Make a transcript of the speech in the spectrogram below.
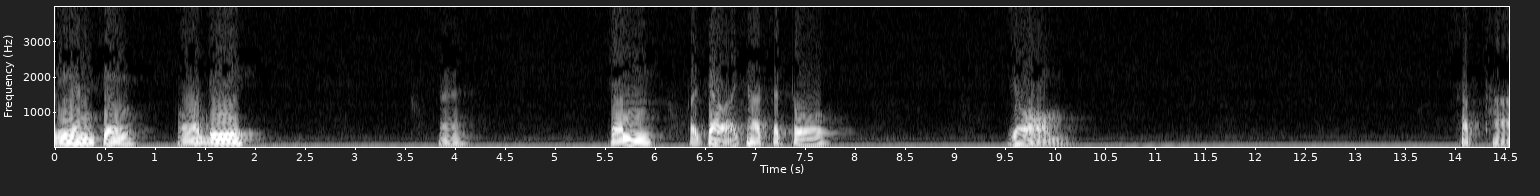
เรียนเก่งหัวดีจนพระเจ้าอาชาติศัตรูยอมศรัทธา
